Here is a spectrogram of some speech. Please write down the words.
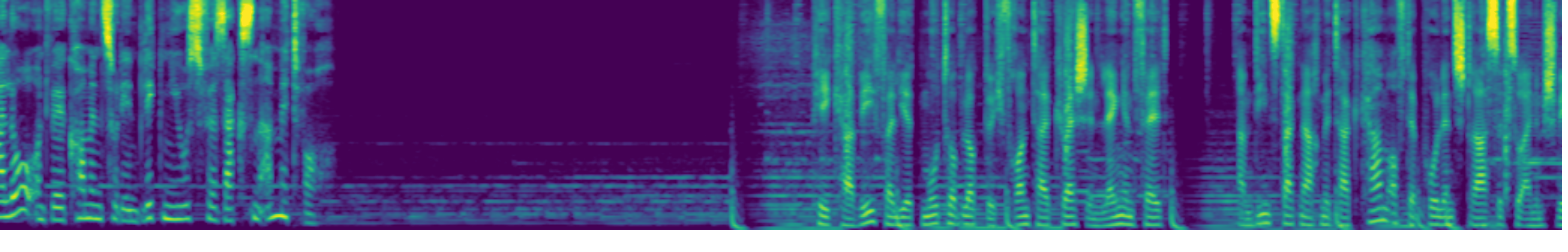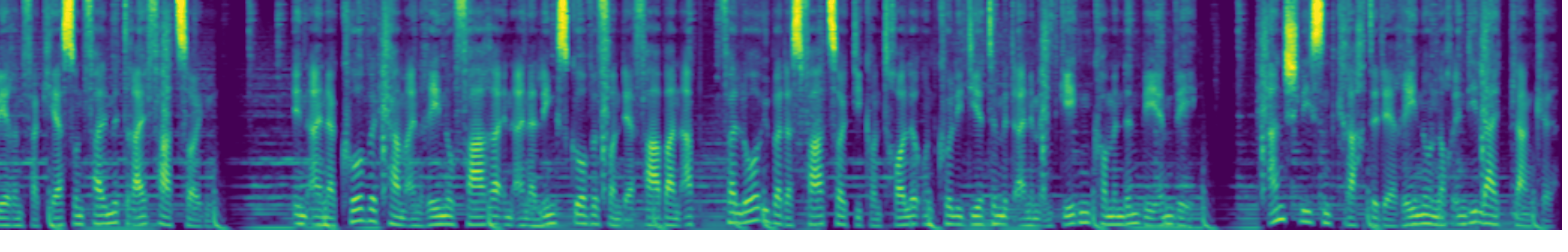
Hallo und willkommen zu den Blick News für Sachsen am Mittwoch. PKW verliert Motorblock durch Frontalcrash in Lengenfeld. Am Dienstagnachmittag kam auf der Polenzstraße zu einem schweren Verkehrsunfall mit drei Fahrzeugen. In einer Kurve kam ein Renault-Fahrer in einer Linkskurve von der Fahrbahn ab, verlor über das Fahrzeug die Kontrolle und kollidierte mit einem entgegenkommenden BMW. Anschließend krachte der Renault noch in die Leitplanke.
